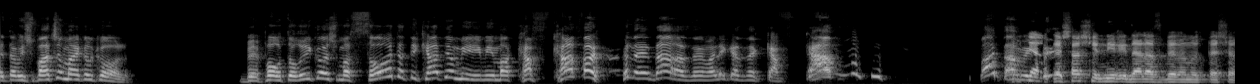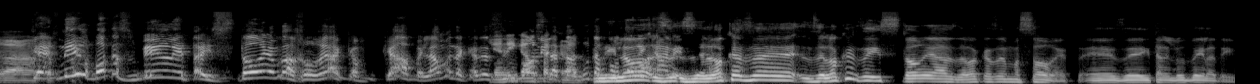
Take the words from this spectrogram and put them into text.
את המשפט של מייקל קול. בפורטו ריקו יש מסורת עתיקת ימים עם הכפכף הנהדר הזה, ואני כזה כפכף? מה אני לא מבין? הרגשה שניר ידע להסביר לנו את פשר ה... כן, ניר, בוא תסביר לי את ההיסטוריה מאחורי הכפכף, ולמה זה כזה כי אני גם סימבולי סקרן. לתרבות אני לא, זה, הפורטוריקנית. זה לא כזה, זה לא כזה היסטוריה, זה לא כזה מסורת, אה, זה התעללות בילדים.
